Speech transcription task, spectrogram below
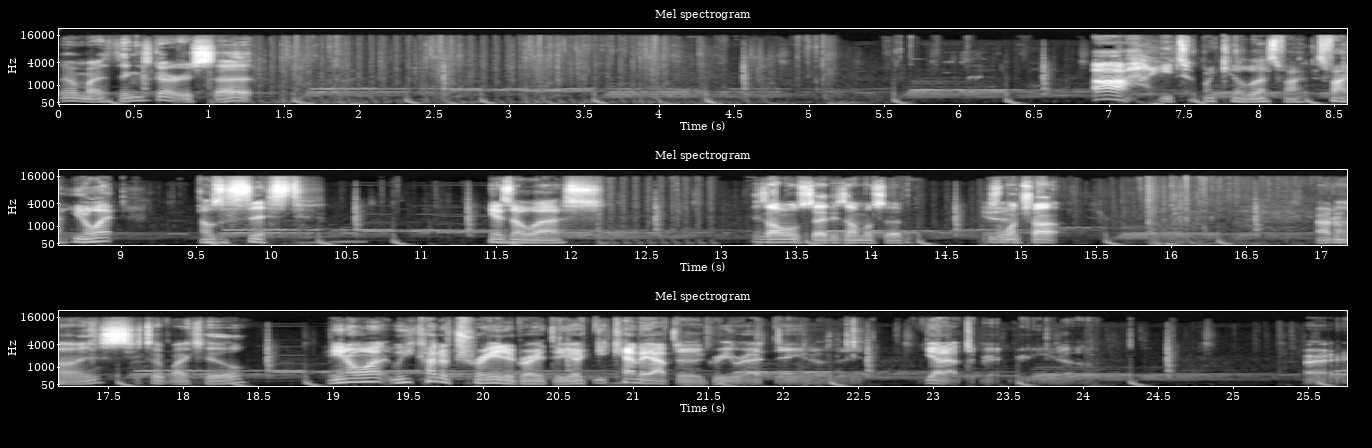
No, my things got reset. Ah, he took my kill, but that's fine. That's fine. You know what? That was assist. He has OS. He's almost dead. He's almost dead. He's Yeah. one shot. Nice. He took my kill. You know what? We kind of traded right there. You, you kind of have to agree right there. You know, you gotta have to agree. You know. All right.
